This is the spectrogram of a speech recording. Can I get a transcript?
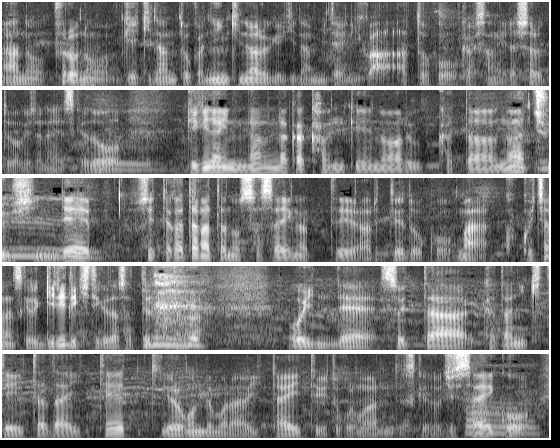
あのプロの劇団とか人気のある劇団みたいにわーっとこうお客さんがいらっしゃるってわけじゃないですけど、うん。劇団員に何らか関係のある方が中心で、うん。そういった方々の支えがあってある程度こうまあここ言っちゃなんですけど義理で来てくださってる方が多いんでそういった方に来ていただいて喜んでもらいたいというところがあるんですけど実際こう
